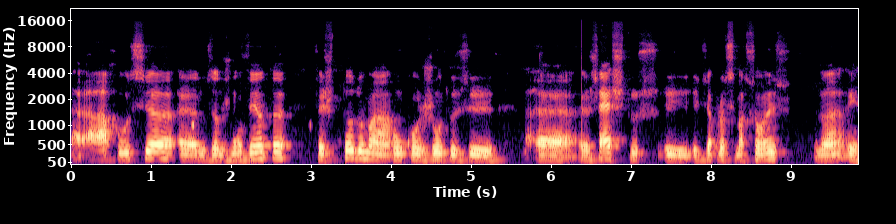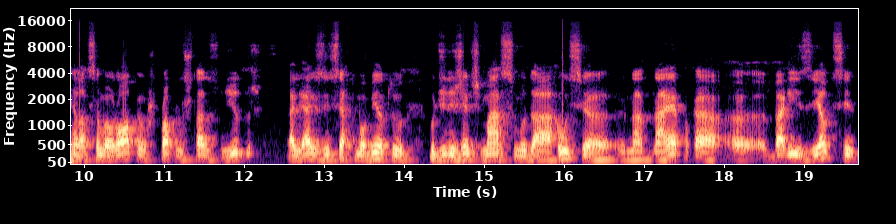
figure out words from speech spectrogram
A Rússia, é, nos anos 90, fez todo uma, um conjunto de é, gestos e, e, de aproximações né, em relação à Europa, aos próprios Estados Unidos, Aliás, em certo momento, o dirigente máximo da Rússia, na, na época, uh, Boris Yeltsin,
